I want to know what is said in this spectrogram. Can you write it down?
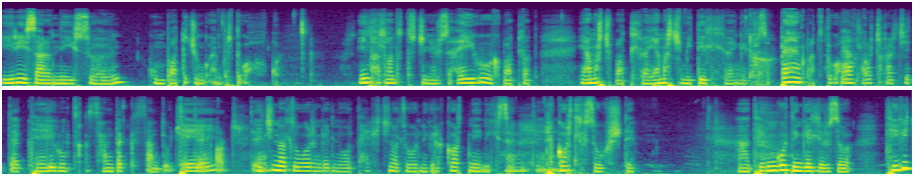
99.9% нь хүн бодож өнгө байгаа байхгүй. Энэ толгойн дотор чинь ерөөсөө айгүй их бодлоод ямар ч бодол бай, ямар ч мэдээлэл бай ингээд ерөөсөө байнга боддог байгаа. Байнга л орж гарч идэг. Би хүн сандаг санд үж тий. Орж. Энэ чинь бол зүгээр ингээд нөгөө тархич нь бол зүгээр нэг рекордны нэг хэсэг рекорд л гэсэн үг шүү дээ. Аа тэгэнгүүт ингээл ерөөсөө тэгж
